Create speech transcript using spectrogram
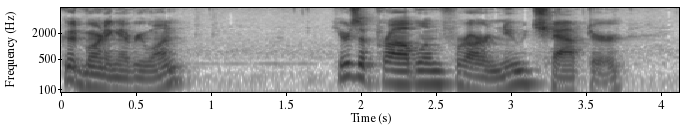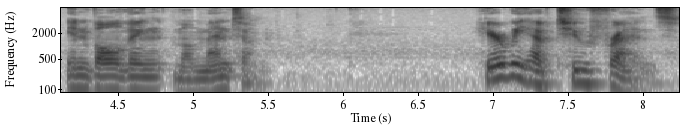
Good morning, everyone. Here's a problem for our new chapter involving momentum. Here we have two friends,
